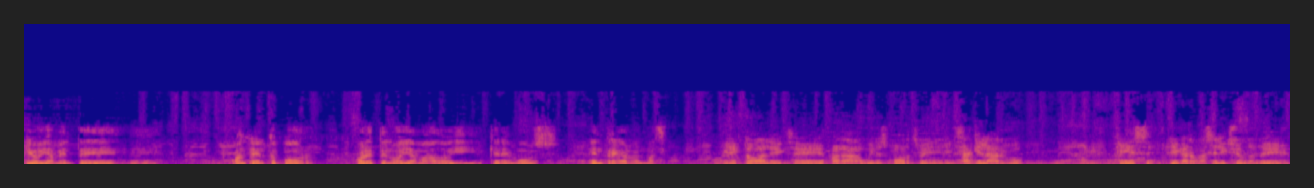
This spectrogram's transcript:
y obviamente contento por, por este nuevo llamado y queremos entregarlo al máximo. Directo, Alex, eh, para Win Sports en, en saque largo. eh, ¿Qué es llegar a una selección donde,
